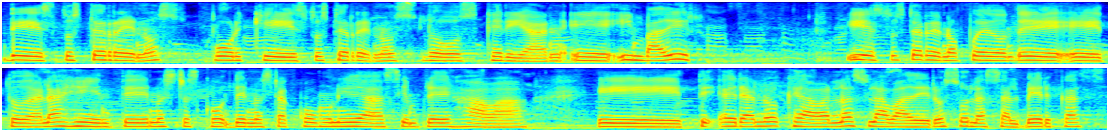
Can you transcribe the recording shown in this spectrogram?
de estos terrenos porque estos terrenos los querían eh, invadir. Y estos terrenos fue donde eh, toda la gente de, nuestras, de nuestra comunidad siempre dejaba, eh, eran lo que daban los lavaderos o las albercas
